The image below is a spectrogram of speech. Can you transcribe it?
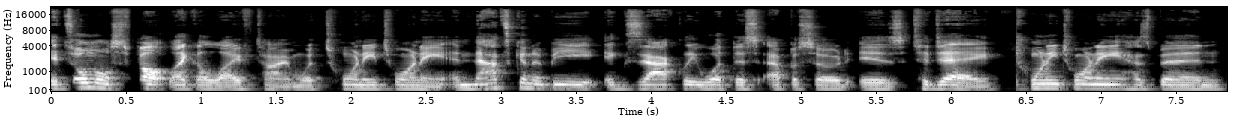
it's almost felt like a lifetime with 2020. And that's going to be exactly what this episode is today. 2020 has been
